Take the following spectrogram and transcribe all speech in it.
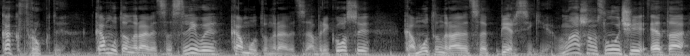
как фрукты. Кому-то нравятся сливы, кому-то нравятся абрикосы, кому-то нравятся персики. В нашем случае это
